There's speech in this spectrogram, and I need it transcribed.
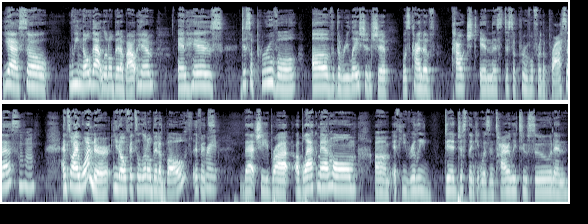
Yeah, so we know that little bit about him and his disapproval of the relationship was kind of couched in this disapproval for the process. Mm-hmm. And so I wonder, you know, if it's a little bit of both, if it's Right. that she brought a black man home, um, if he really did just think it was entirely too soon and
